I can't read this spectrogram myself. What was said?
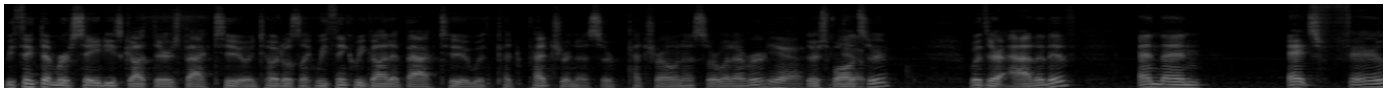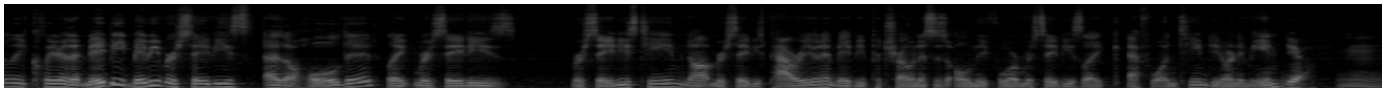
we think that Mercedes got theirs back too, and Toto's like, we think we got it back too with Pet- Petronas or Petronas or whatever, Yeah. their sponsor, with their additive, and then it's fairly clear that maybe maybe Mercedes as a whole did like Mercedes Mercedes team, not Mercedes power unit. Maybe Petronas is only for Mercedes like F1 team. Do you know what I mean? Yeah. Mm.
